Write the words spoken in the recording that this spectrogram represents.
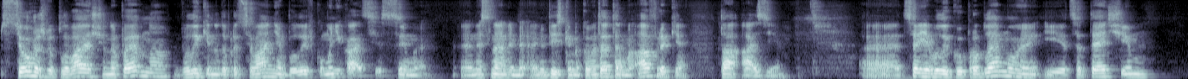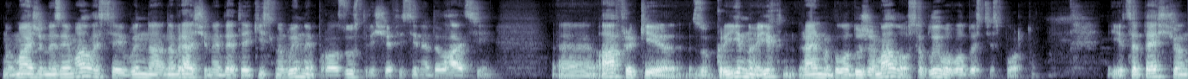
з цього ж випливає, що напевно великі недопрацювання були в комунікації з цими національними олімпійськими комітетами Африки та Азії. Це є великою проблемою, і це те, чим ми майже не займалися, і ви на- навряд чи знайдете якісь новини про зустрічі офіційної делегації е, Африки з Україною. Їх реально було дуже мало, особливо в області спорту. І це те, що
